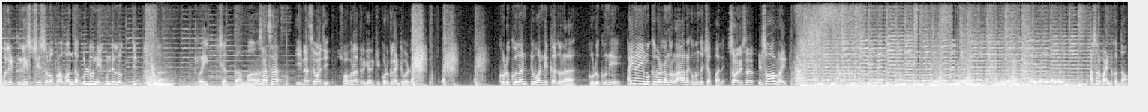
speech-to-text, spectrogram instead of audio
బుల్లెట్ రిలీజ్ చేసే లోపల వంద గుళ్ళు నీ గుండెల్లో దించుతా ట్రై చేద్దామా? సార్ సార్ ఈయన శివాజీ శోభరాత్రి గారికి కొడుకు లాంటి వాడు కొడుకు లాంటి వాణ్ణి కాదురా కొడుకునే. అయినా ఈ ముక్కబడ నన్ను రా అనక ముందు చెప్పాలి. Sorry sir. It's all right అసలు పాయింట్కి వద్దాం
